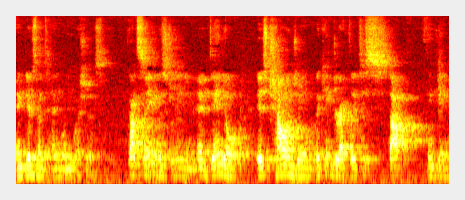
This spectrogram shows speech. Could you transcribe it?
and gives them to anyone he wishes. God's saying in this dream, and Daniel is challenging the king directly to stop thinking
